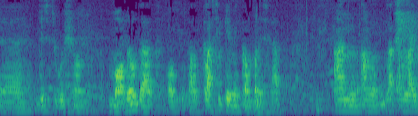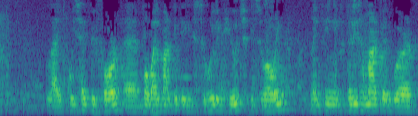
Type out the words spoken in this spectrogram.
uh, distribution model that all the classic gaming companies have. And, and and like like we said before, uh, mobile market is really huge, it's growing, and I think if there is a market where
